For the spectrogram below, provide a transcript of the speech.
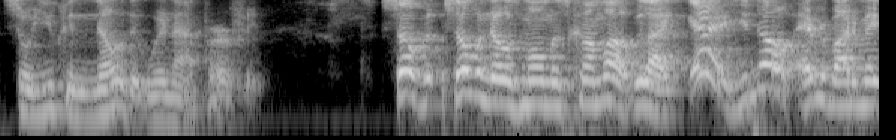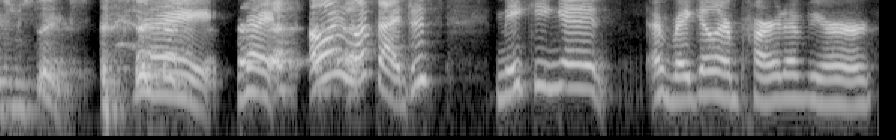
so you can know that we're not perfect. So, so when those moments come up, we're like, yeah, you know, everybody makes mistakes. right, right. Oh, I love that. Just making it a regular part of your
